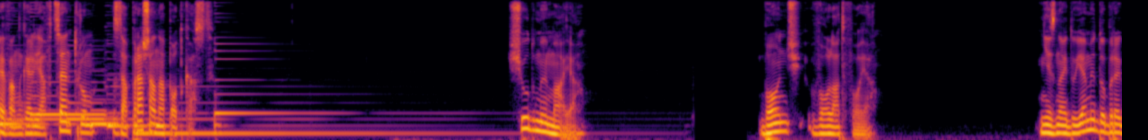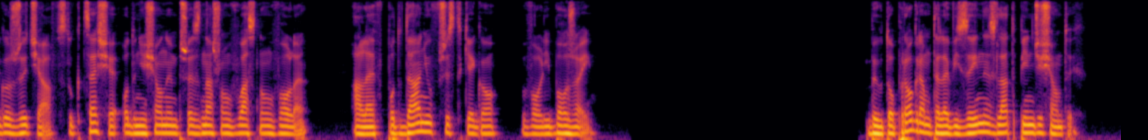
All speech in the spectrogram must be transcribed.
Ewangelia w Centrum zaprasza na podcast. 7 maja. Bądź wola Twoja. Nie znajdujemy dobrego życia w sukcesie odniesionym przez naszą własną wolę, ale w poddaniu wszystkiego woli Bożej. Był to program telewizyjny z lat 50.,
